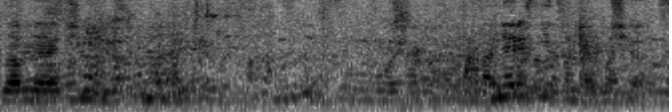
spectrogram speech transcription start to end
Главное. У меня ресницы не обучаются.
